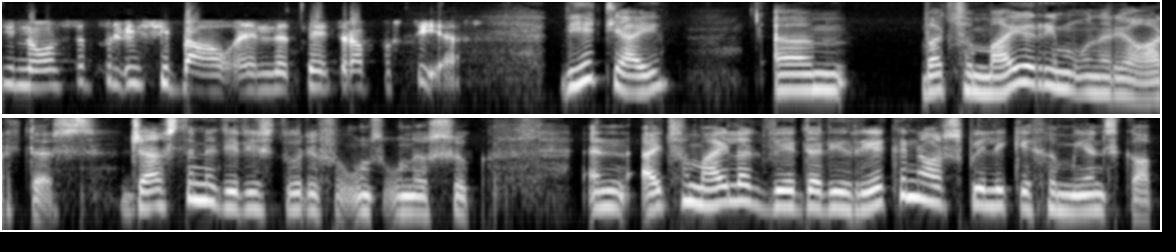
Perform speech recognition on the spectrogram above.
die naaste polisie bel en dit net rapporteer. Weet jy, ehm um, wat vir my riem onder die hart is. Justin het hierdie storie vir ons ondersoek en uit vir my laat weet dat die rekenaarspeletjie gemeenskap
